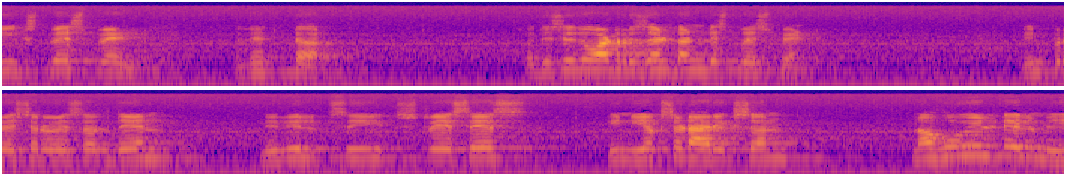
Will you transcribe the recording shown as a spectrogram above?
displacement vector so this is what resultant displacement in pressure vessel then we will see stresses in x direction now who will tell me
